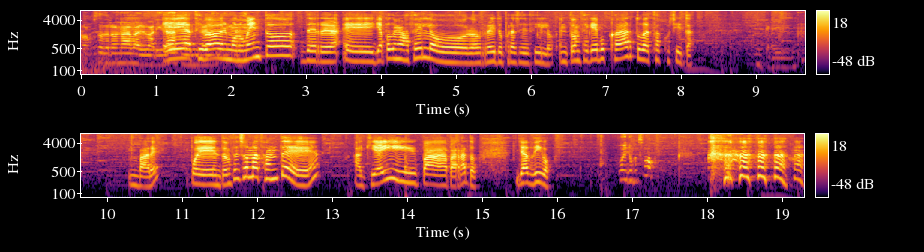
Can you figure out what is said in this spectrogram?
vamos a una barbaridad. He activado el monumento de. Eh, ya podemos hacer los, los retos, por así decirlo. Entonces hay que buscar todas estas cositas. Increíble. Vale. Pues entonces son bastantes, ¿eh? Aquí hay para pa rato. Ya os digo. Uy, ¿qué pasó?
